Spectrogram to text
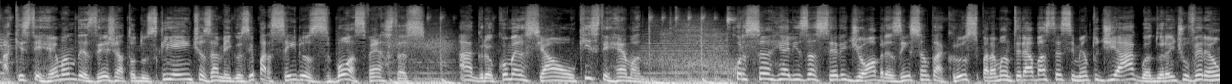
A Kistihemann deseja a todos os clientes, amigos e parceiros boas festas. Agrocomercial Kistihemann. Corsan realiza série de obras em Santa Cruz para manter abastecimento de água durante o verão.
